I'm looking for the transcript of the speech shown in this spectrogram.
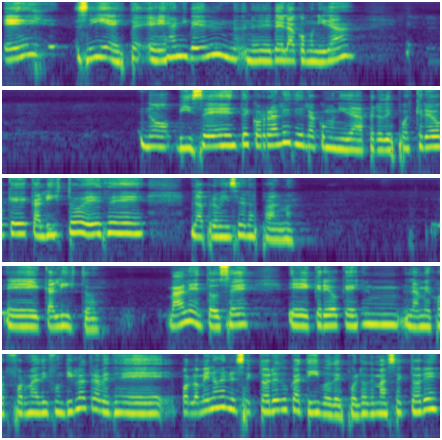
Es, sí, es a nivel de la comunidad. No, Vicente Corrales de la comunidad, pero después creo que Calisto es de la provincia de Las Palmas. Eh, Calisto, ¿vale? Entonces, eh, creo que es la mejor forma de difundirlo a través de, por lo menos en el sector educativo, después los demás sectores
